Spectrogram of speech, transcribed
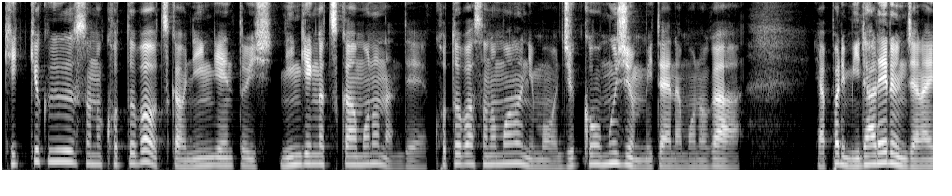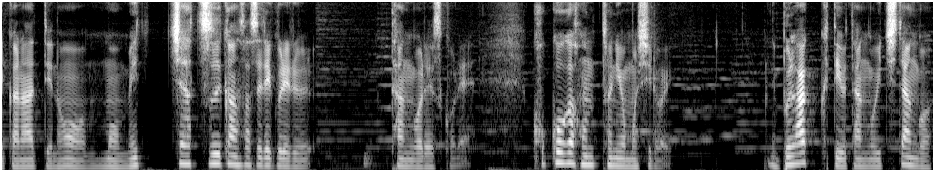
結局その言葉を使う人間と人間が使うものなんで言葉そのものにも熟考矛盾みたいなものがやっぱり見られるんじゃないかなっていうのをもうめっちゃ痛感させてくれる単語ですこれここが本当に面白いブラックっていう単語1単語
